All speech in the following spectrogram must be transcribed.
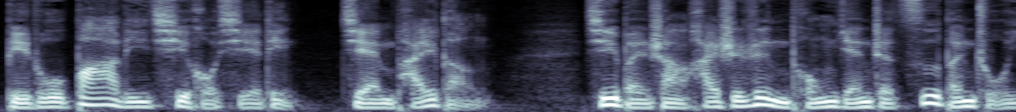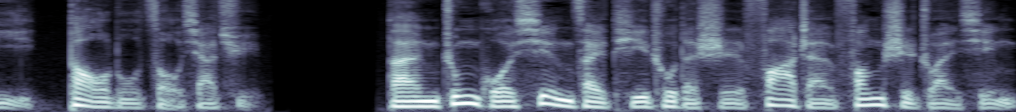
比如巴黎气候协定、减排等。基本上还是认同沿着资本主义道路走下去，但中国现在提出的是发展方式转型，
